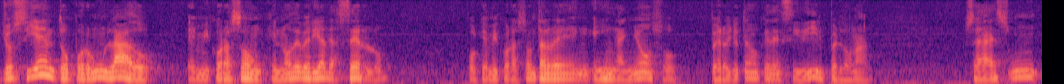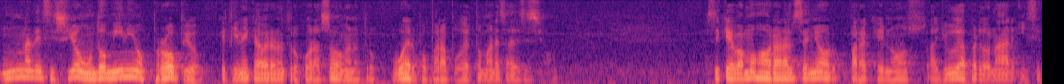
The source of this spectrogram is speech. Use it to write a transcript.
Yo siento por un lado en mi corazón que no debería de hacerlo, porque mi corazón tal vez es engañoso, pero yo tengo que decidir perdonar. O sea, es una decisión, un dominio propio que tiene que haber en nuestro corazón, en nuestro cuerpo, para poder tomar esa decisión. Así que vamos a orar al Señor para que nos ayude a perdonar y si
